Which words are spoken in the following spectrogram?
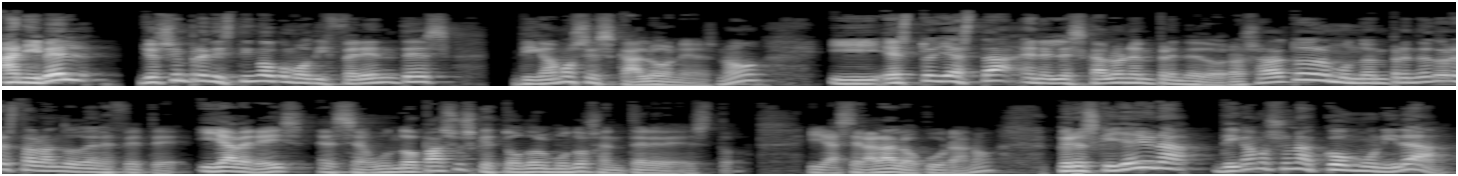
A nivel, yo siempre distingo como diferentes digamos, escalones, ¿no? Y esto ya está en el escalón emprendedor. O sea, todo el mundo emprendedor está hablando de NFT. Y ya veréis, el segundo paso es que todo el mundo se entere de esto. Y ya será la locura, ¿no? Pero es que ya hay una, digamos, una comunidad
